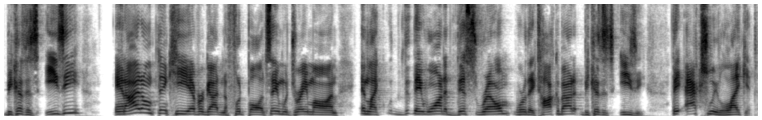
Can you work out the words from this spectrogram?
because it's easy. And I don't think he ever got into football. And same with Draymond. And like they wanted this realm where they talk about it because it's easy. They actually like it.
